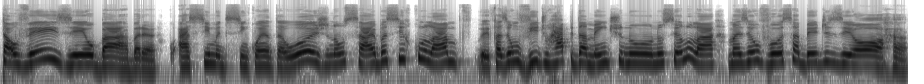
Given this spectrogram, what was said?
talvez eu, Bárbara, acima de 50 hoje, não saiba circular, fazer um vídeo rapidamente no, no celular, mas eu vou saber dizer, ó, oh,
